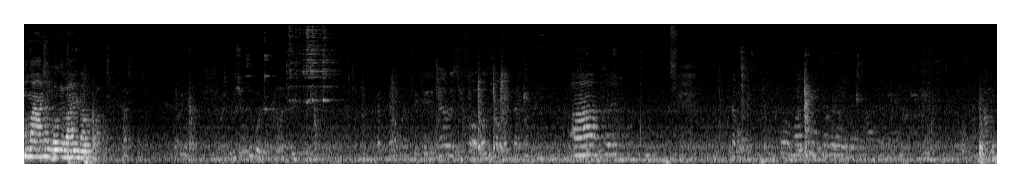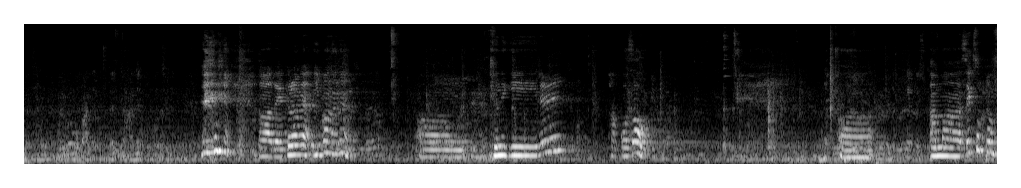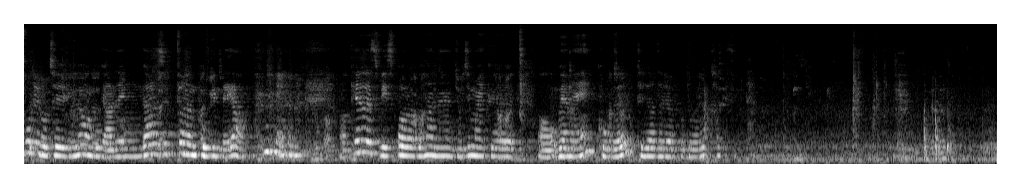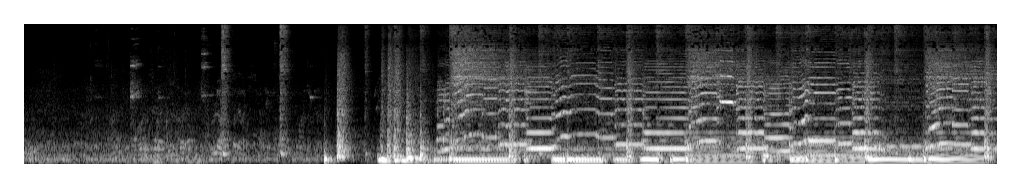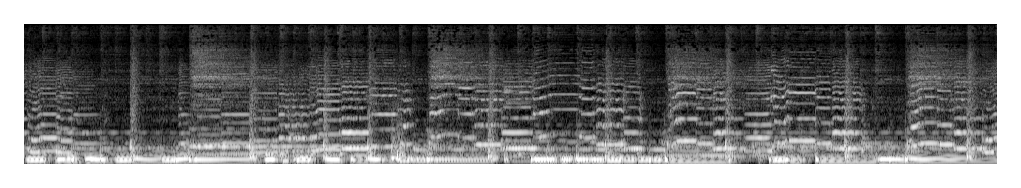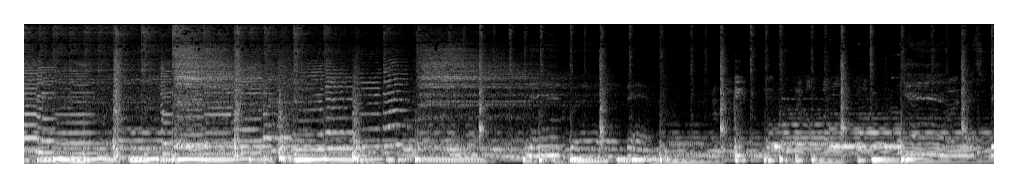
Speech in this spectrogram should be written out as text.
아마 아는 곡이 많이 나올 것 같아요. 아 그래? 아, 네. 그러면 이번에는 어, 분위기를 바꿔서 어, 아마 색소폰 소리로 제일 유명한 곡이 아닌가 싶은 곡인데요. 어, Careless Whisper라고 하는 조지 마이클 어, 웸의 곡을 들려드려 보도록 하겠습니다.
